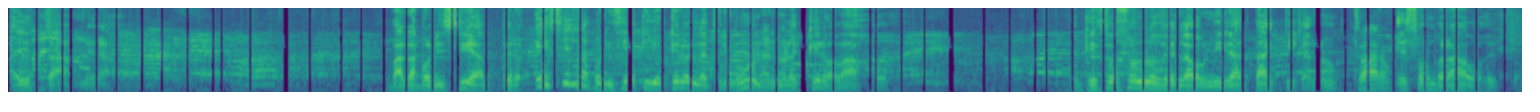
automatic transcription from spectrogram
Ahí está, mira. Va la policía, pero esa es la policía que yo quiero en la tribuna, no la quiero abajo. Porque esos son los de la unidad táctica, ¿no? Claro. Esos son bravos estos.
